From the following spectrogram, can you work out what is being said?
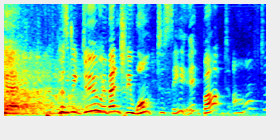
uh, because we do eventually want to see it, but after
